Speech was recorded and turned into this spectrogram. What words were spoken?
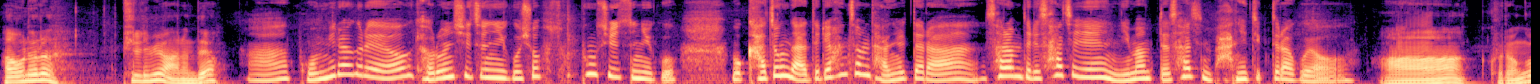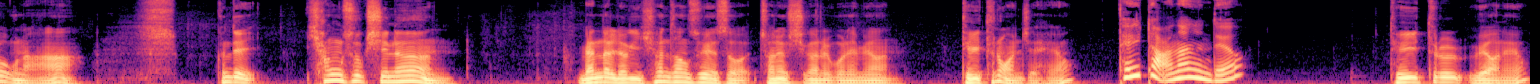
아, 오늘은 필름이 많은데요. 아, 봄이라 그래요. 결혼 시즌이고 쇼, 소풍 시즌이고 뭐 가족 나들이 한참 다닐 때라 사람들이 사진 이맘때 사진 많이 찍더라고요. 아, 그런 거구나. 근데 향숙 씨는 맨날 여기 현상소에서 저녁 시간을 보내면 데이트는 언제 해요? 데이트 안 하는데요? 데이트를 왜 안 해요?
